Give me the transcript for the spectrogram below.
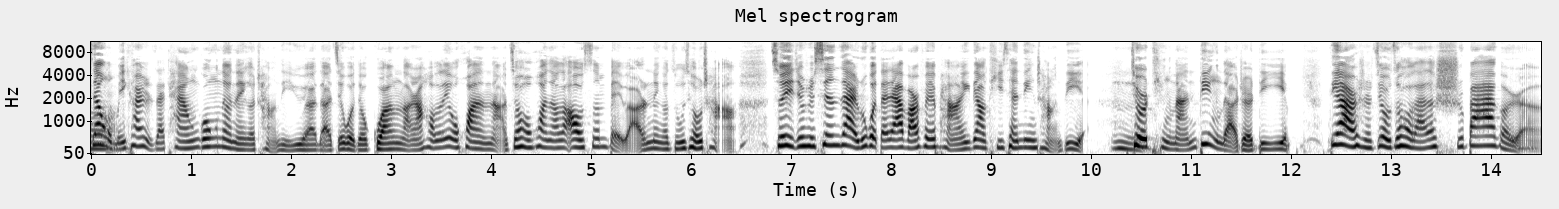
像我们一开始在太阳宫的那个场地约的，结果就关了，然后后来又换了哪儿？最后换到了奥森北园儿的那个足球场。所以就是现在，如果大家玩飞盘，一定要提前订场地，嗯就是挺难定的，这是第一。第二是，结果最后来了十八个人，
